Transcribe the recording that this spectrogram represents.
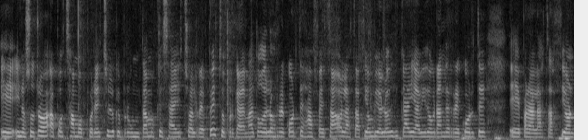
y nosotros apostamos por esto y lo que preguntamos que se ha hecho al respecto, porque además todos los recortes han afectado a la estación biológica y ha habido grandes recortes para la estación.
